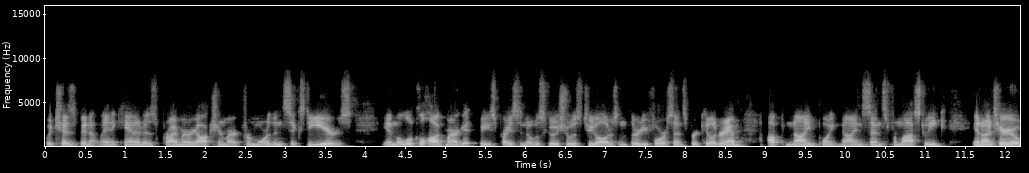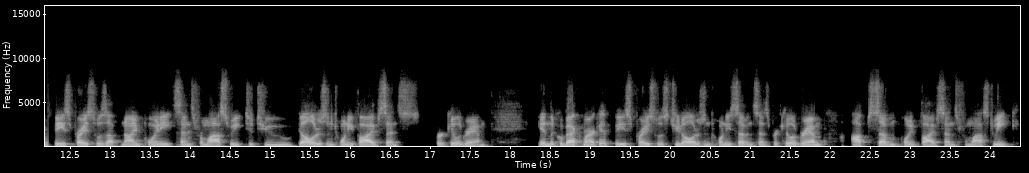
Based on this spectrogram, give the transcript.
which has been Atlantic Canada's primary auction mart for more than 60 years. In the local hog market, base price in Nova Scotia was $2.34 per kilogram, up 9.9 cents from last week. In Ontario, base price was up 9.8 cents from last week to $2.25 per kilogram. In the Quebec market, base price was $2.27 per kilogram, up 7.5 cents from last week.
